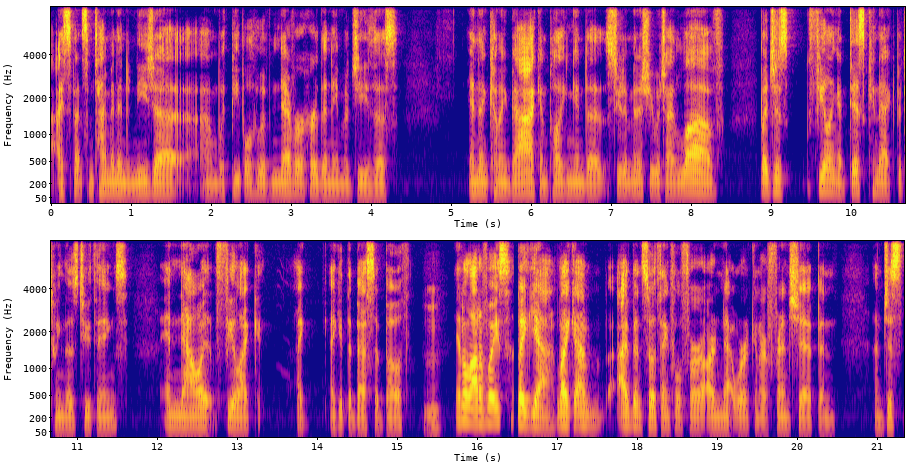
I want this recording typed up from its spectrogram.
I spent some time in Indonesia um, with people who have never heard the name of Jesus and then coming back and plugging into student ministry which I love but just feeling a disconnect between those two things and now I feel like I I get the best of both mm. in a lot of ways but yeah like I'm I've been so thankful for our network and our friendship and I'm just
